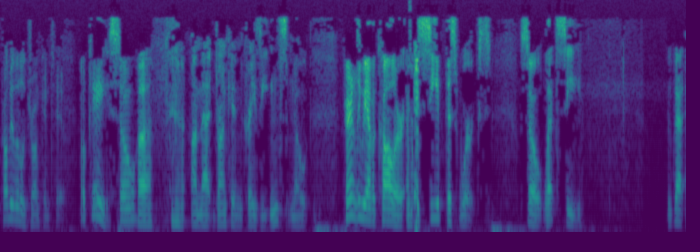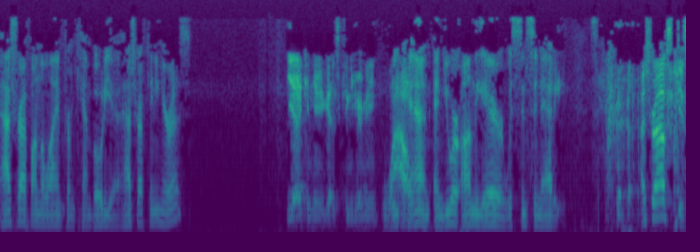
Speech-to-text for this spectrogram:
Probably a little drunken too. Okay, so uh, on that drunken crazy note, apparently we have a caller, and we're to see if this works. So let's see. We've got Ashraf on the line from Cambodia. Ashraf, can you hear us? Yeah, I can hear you guys. Can you hear me? Wow. We can, and you are on the air with Cincinnati. Ashrafskis,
